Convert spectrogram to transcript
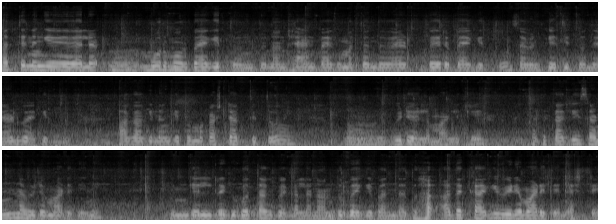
ಮತ್ತು ನನಗೆ ಎಲ್ಲ, ಮೂರು ಮೂರು ಬ್ಯಾಗ್ ಇತ್ತು ಒಂದು. ನನ್ನ ಹ್ಯಾಂಡ್ ಬ್ಯಾಗ್ ಮತ್ತೊಂದು ಎರಡು, ಬೇರೆ ಬ್ಯಾಗ್ ಇತ್ತು. ಸೆವೆನ್ ಕೆ ಜಿದ್ದು ಒಂದು ಎರಡು ಬ್ಯಾಗ್ ಇತ್ತು. ಹಾಗಾಗಿ ನನಗೆ ತುಂಬ ಕಷ್ಟ ಆಗ್ತಿತ್ತು ವಿಡಿಯೋ ಎಲ್ಲ ಮಾಡಲಿಕ್ಕೆ. ಅದಕ್ಕಾಗಿ ಸಣ್ಣ ವಿಡಿಯೋ ಮಾಡಿದ್ದೀನಿ. ನಿಮಗೆಲ್ರಿಗೂ ಗೊತ್ತಾಗಬೇಕಲ್ಲ, ನಾನು ದುಬೈಗೆ ಬಂದದ್ದು. ಅದಕ್ಕಾಗಿ ವಿಡಿಯೋ ಮಾಡಿದ್ದೇನೆ ಅಷ್ಟೇ.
